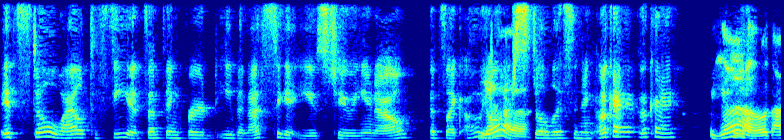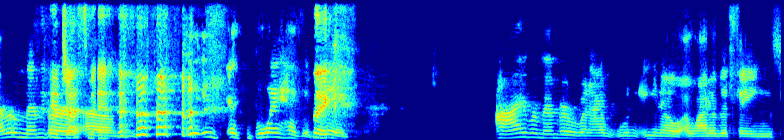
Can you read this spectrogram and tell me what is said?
it's still wild to see it's something for even us to get used to you know? It's like oh yeah you're still listening. Okay okay. Yeah cool. like i remember adjustment. um, it, it, boy has it like, been. I remember when I when you know a lot of the things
